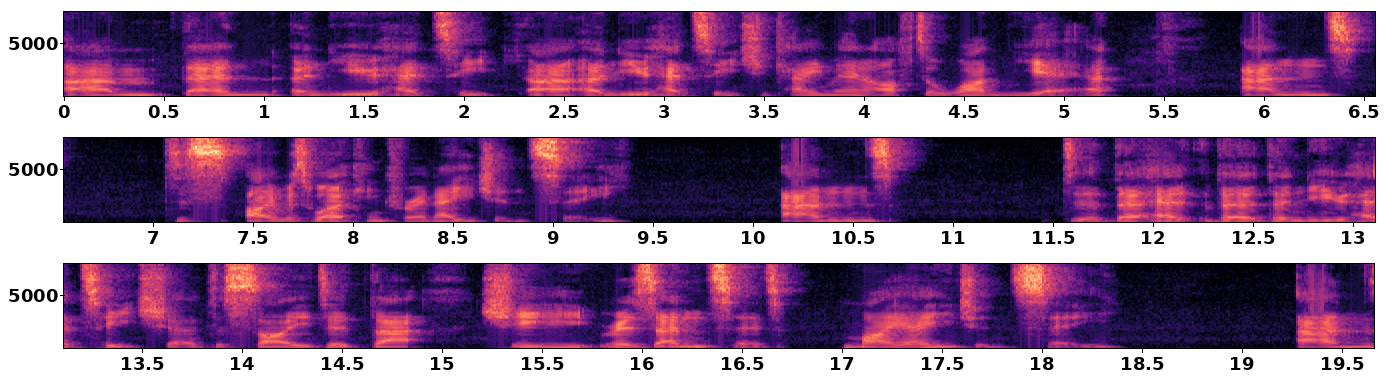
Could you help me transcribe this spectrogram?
Um, then a new head te- uh, a new head teacher came in after one year, and this, I was working for an agency, and the head the, the new head teacher decided that she resented my agency and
